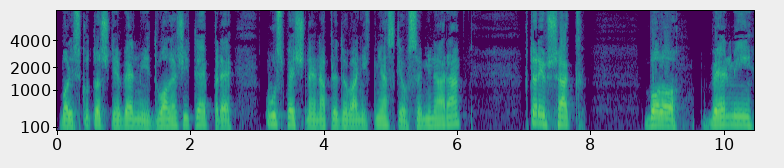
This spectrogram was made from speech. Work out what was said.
boli skutočne veľmi dôležité pre úspešné napredovanie kniazského seminára, ktoré však bolo veľmi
